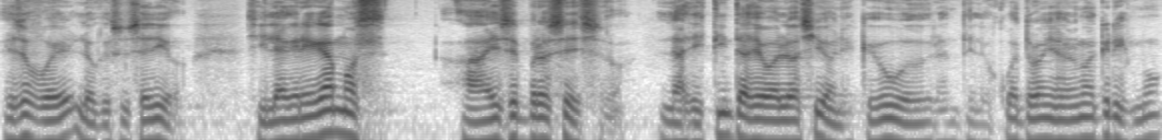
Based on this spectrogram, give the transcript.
Eso fue lo que sucedió. Si le agregamos a ese proceso las distintas evaluaciones que hubo durante los cuatro años del macrismo,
